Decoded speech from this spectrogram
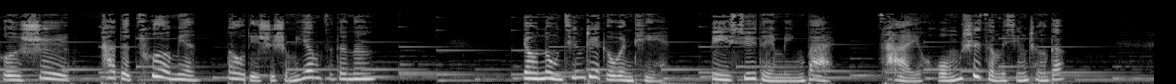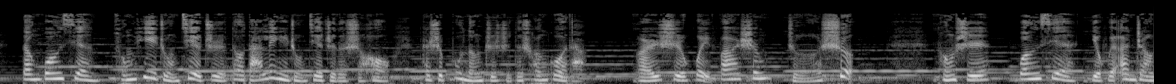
可是它的侧面到底是什么样子的呢？要弄清这个问题，必须得明白彩虹是怎么形成的。当光线从一种介质到达另一种介质的时候，它是不能直直的穿过的，而是会发生折射。同时，光线也会按照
